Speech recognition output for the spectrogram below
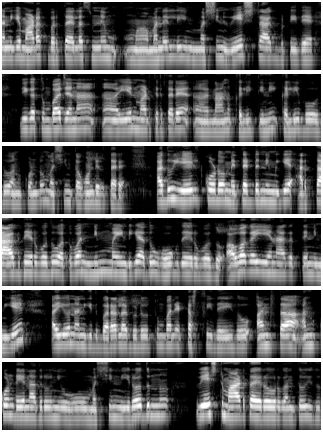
ನನಗೆ ಮಾಡೋಕ್ಕೆ ಬರ್ತಾ ಇಲ್ಲ. ಸುಮ್ಮನೆ ಮನೆಯಲ್ಲಿ ಮಷಿನ್ ವೇಸ್ಟ್ ಆಗಿಬಿಟ್ಟಿದೆ. ಈಗ ತುಂಬ ಜನ ಏನು ಮಾಡ್ತಿರ್ತಾರೆ ನಾನು ಕಲಿತೀನಿ, ಕಲಿಬೋದು ಅಂದ್ಕೊಂಡು ಮಷಿನ್ ತೊಗೊಂಡಿರ್ತಾರೆ. ಅದು ಹೇಳ್ಕೊಡೋ ಮೆಥಡ್ ನಿಮಗೆ ಅರ್ಥ ಆಗದೇ ಇರ್ಬೋದು ಅಥವಾ ನಿಮ್ಮ ಮೈಂಡಿಗೆ ಅದು ಹೋಗದೇ ಇರ್ಬೋದು. ಆವಾಗ ಏನಾಗುತ್ತೆ ನಿಮಗೆ, ಅಯ್ಯೋ ನನಗಿದು ಬರಲ್ಲ ಬಿಡು ತುಂಬಾ ಟಫ್ ಇದೆ ಇದು ಅಂತ ಅಂದ್ಕೊಂಡು ಏನಾದರೂ ನೀವು ಮಷಿನ್ ಇರೋದನ್ನು ವೇಸ್ಟ್ ಮಾಡ್ತಾ ಇರೋರ್ಗಂತೂ ಇದು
